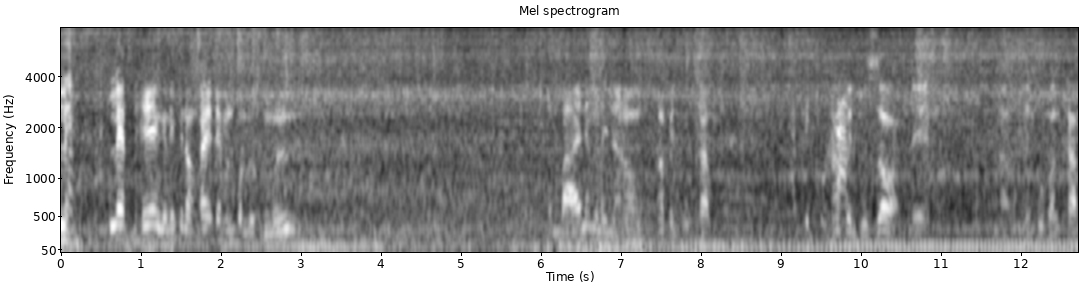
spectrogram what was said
เล็ดเล็ดแห้งอันนี้พี่น้องใครแต่มันบนลุดมือสบายเนี่ยมันเลยนะเฮาเฮาเป็นผู้ขับ ผู้เฮาขับเป็นผู้ซ่อนเด้เฮาเป็นผู้บังคับ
